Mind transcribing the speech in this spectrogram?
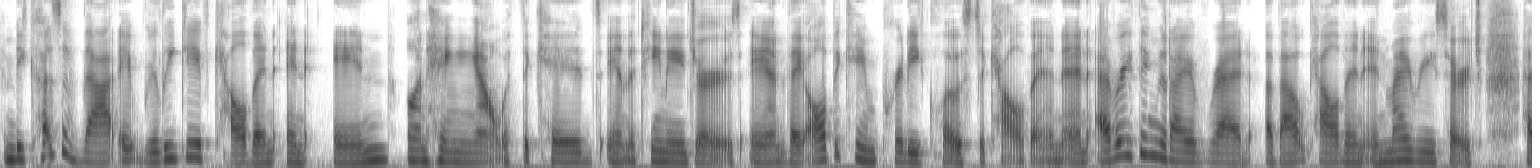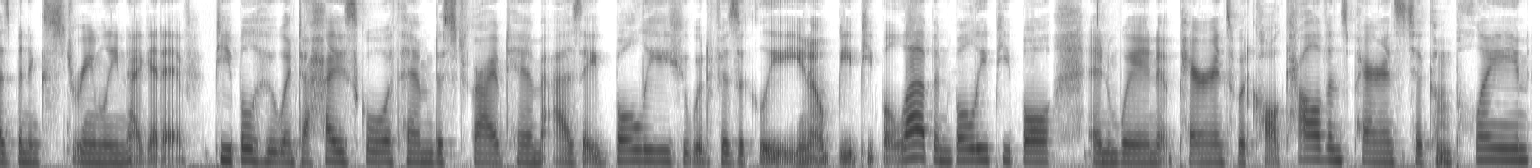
And because of that, it really gave Calvin an in on hanging out with the kids and the teenagers. And they all became pretty close to Calvin. And everything that I have read about Calvin in my research has been extremely negative. People who went to high school with him described him as a bully who would physically, you know, beat people up and bully people. And when parents would call Calvin's parents to complain,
